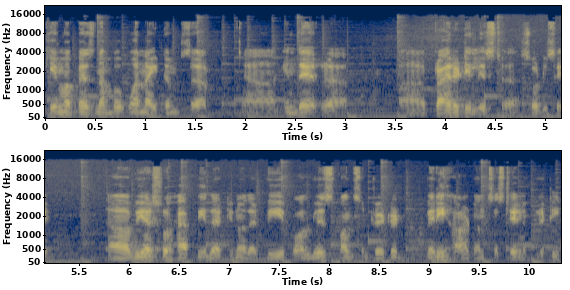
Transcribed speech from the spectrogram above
came up as number one items in their priority list, so to say. Uh, we are so happy that you know that we've always concentrated very hard on sustainability.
